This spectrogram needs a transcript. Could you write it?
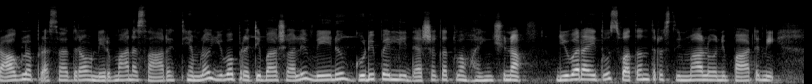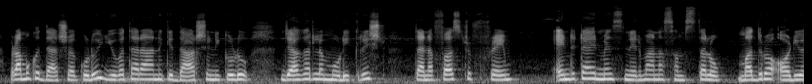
రాగుల ప్రసాదరావు నిర్మాణ సారథ్యంలో యువ ప్రతిభాశాలి వేణు గుడిపెల్లి దర్శకత్వం వహించిన యువ రైతు స్వతంత్ర సినిమాలోని పాటని ప్రముఖ దర్శకుడు యువతరానికి దార్శనికుడు జాగర్లమూడి క్రిష్ తన ఫస్ట్ ఫ్రేమ్ ఎంటర్టైన్మెంట్స్ నిర్మాణ సంస్థలో మధుర ఆడియో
